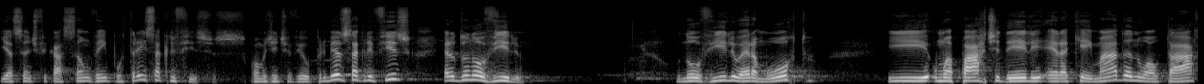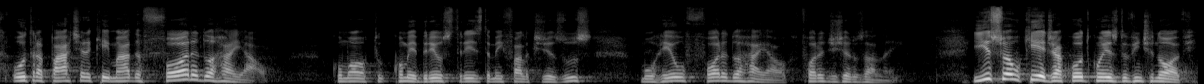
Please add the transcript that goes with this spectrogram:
E a santificação vem por três sacrifícios, como a gente viu. O primeiro sacrifício era o do novilho. O novilho era morto, e uma parte dele era queimada no altar, outra parte era queimada fora do arraial. Como, como Hebreus 13 também fala que Jesus morreu fora do arraial, fora de Jerusalém. E isso é o que, de acordo com Êxodo 29?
